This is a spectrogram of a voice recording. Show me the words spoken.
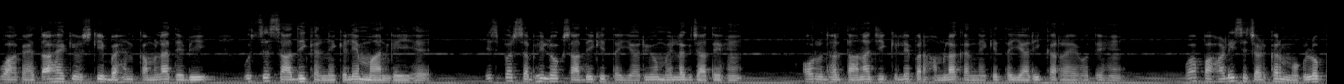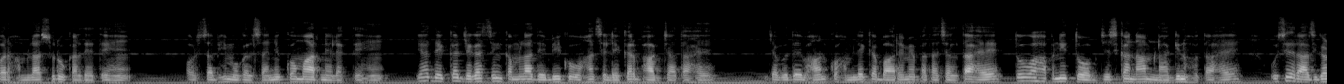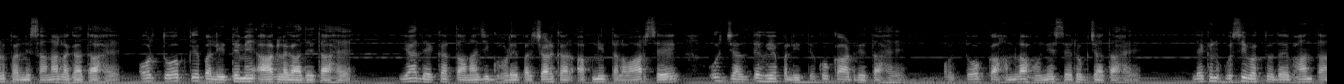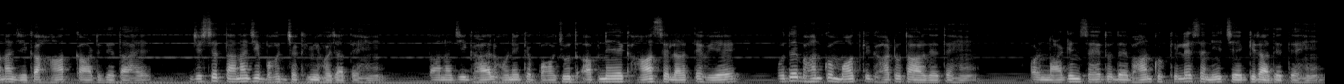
वह कहता है कि उसकी बहन कमला देवी उससे शादी करने के लिए मान गई है। इस पर सभी लोग शादी की तैयारियों में लग जाते हैं और उधर तानाजी किले पर हमला करने की तैयारी कर रहे होते हैं। वह पहाड़ी से चढ़कर मुगलों पर हमला शुरू कर देते हैं और सभी मुगल सैनिक को मारने लगते हैं। यह देखकर जगत सिंह कमला देवी को वहाँ से लेकर भाग जाता है। जब उदयभान को हमले के बारे में पता चलता है तो वह अपनी तोप, जिसका नाम नागिन होता है, उसे राजगढ़ पर निशाना लगाता है और तोप के पलीते में आग लगा देता है। यह देखकर तानाजी घोड़े पर चढ़कर अपनी तलवार से उस जलते हुए पलीते को काट देता है और तोप का हमला होने से रुक जाता है। लेकिन उसी वक्त उदयभान तानाजी का हाथ काट देता है, जिससे तानाजी बहुत जख्मी हो जाते हैं। तानाजी घायल होने के बावजूद अपने एक हाथ से लड़ते हुए उदयभान को मौत के घाट उतार देते हैं। और नागिन सहित उदयभान को किले से नीचे गिरा देते हैं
